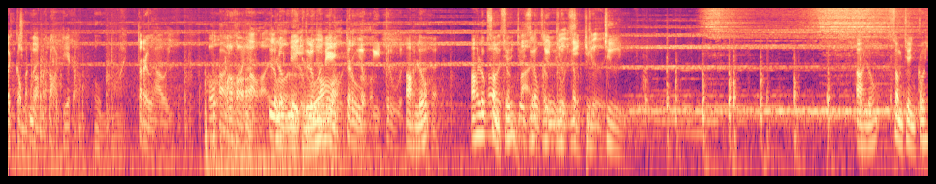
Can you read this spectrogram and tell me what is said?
មិនក៏មិនមកដល់ទៀតត្រូវហើយអូ លោកនាយត្រួតលោកនាយត្ត្រួរួតតលោកនាយត្រួតអស់លោកអស់លោកសុំជឿលោកនាយត្រួតសុំជឿជឿអស់លោកសុំជឿអង្គុយ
